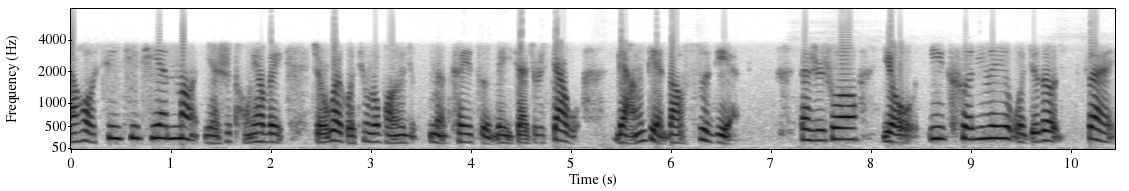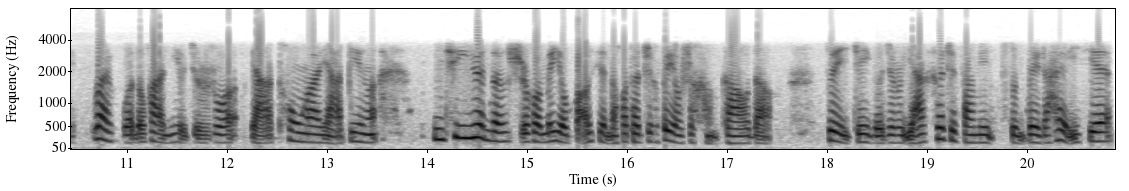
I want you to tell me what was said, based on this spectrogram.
然后星期天呢也是同样为就是外国听众朋友们可以准备一下，就是下午两点到四点。但是说有医科，因为我觉得在外国的话，你也就是说牙痛啊、牙病啊，你去医院的时候没有保险的话，它这个费用是很高的。所以这个就是牙科这方面准备着，还有一些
